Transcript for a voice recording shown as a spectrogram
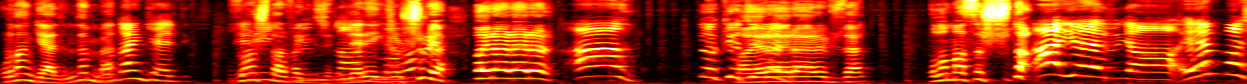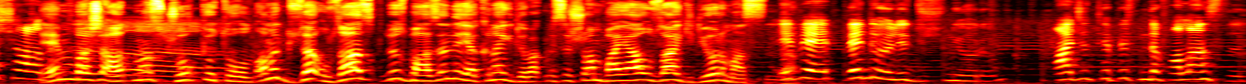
oradan geldim değil mi ben? Oradan geldik. O zaman şu tarafa gideceğim. Nereye gideceğim? Şuraya. Hayır hayır hayır. Hayır Ah çok kötü. hayır hayır, hayır güzel. Olamazsa şu ta Hayır ya en başa attı. en başa atması çok kötü oldu ama güzel uzağa zıplıyoruz bazen de yakına gidiyor. Bak mesela şu an bayağı uzağa gidiyorum aslında. Evet ben de öyle düşünüyorum. Ağacın tepesinde falansın.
